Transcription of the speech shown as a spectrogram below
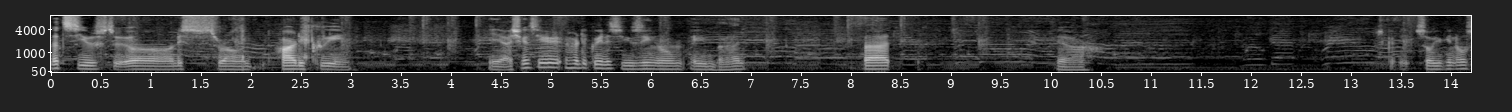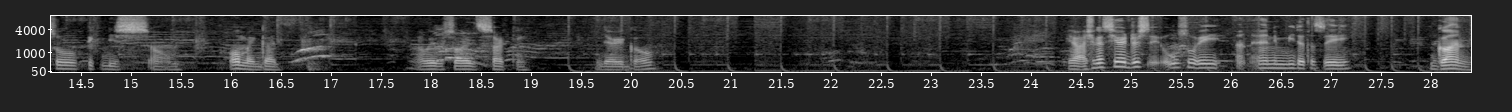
let's use to, uh, this round Harley Quinn. Yeah as you can see Harley Quinn is using um a bat. Bat yeah. So you can also pick this um oh my god. We sorry it's starting there you go. Yeah as you can see here there's also a an enemy that has a gun.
